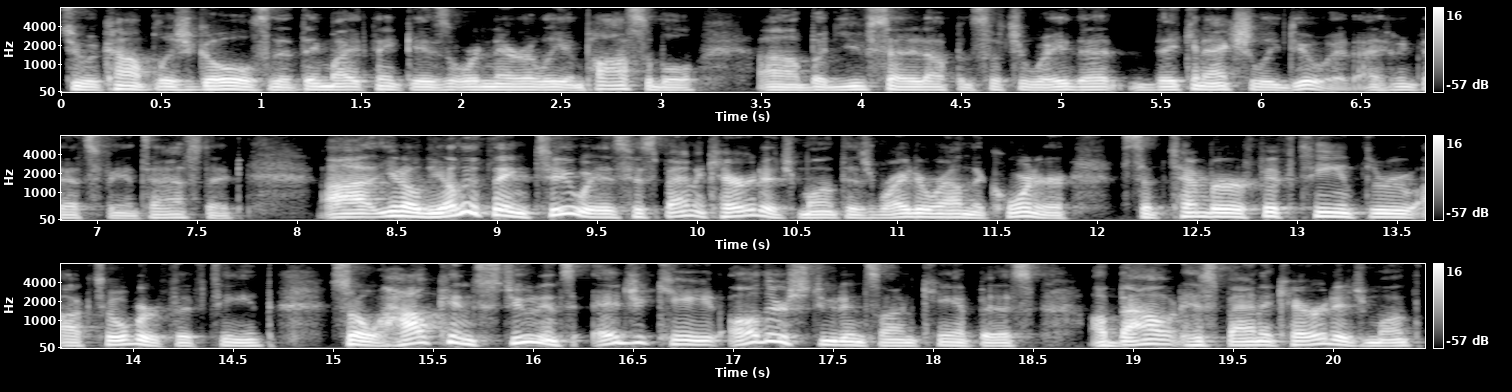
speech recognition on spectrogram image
to accomplish goals that they might think is ordinarily impossible. Uh, but you've set it up in such a way that they can actually do it. I think that's fantastic. Uh, you know, the other thing too is Hispanic Heritage Month is right around the corner, September 15th through October 15th. So, how can students educate other students on campus about Hispanic Heritage Month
